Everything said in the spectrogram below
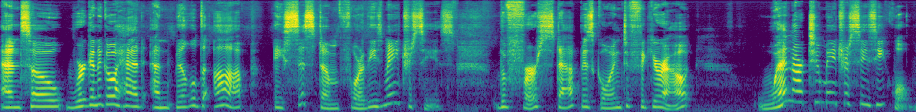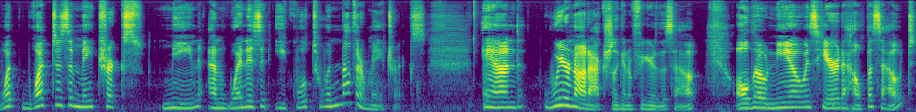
And so we're going to go ahead and build up a system for these matrices. The first step is going to figure out when are two matrices equal? What, what does a matrix mean and when is it equal to another matrix? And we're not actually going to figure this out, although Neo is here to help us out.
